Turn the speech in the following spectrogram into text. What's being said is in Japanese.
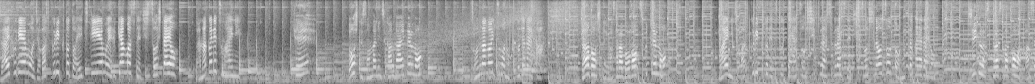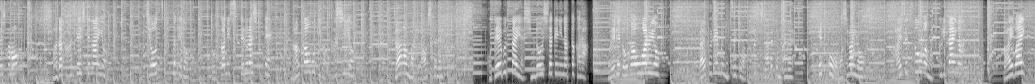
ライフゲームを JavaScript と HTML キャンバスで実装したよ。7ヶ月前に。へえ。どうしてそんなに時間が空いてるの？そんなのいつものことじゃないか。じゃあどうして今更動画を作ってるの？前に JavaScript で作ったやつを C++ で実装し直そうと思ったからだよ。C++ の方は完成したの？まだ完成してないよ。一応作ったけどどっかミスってるらしくてなんか動きがおかしいよ。じゃあ頑張って直してね定物体や振動子だけになったからこれで動画終わるよ。ライフゲームについては各自調べてみてね結構面白いよ。解説動画も作りたいな。バイバイ。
